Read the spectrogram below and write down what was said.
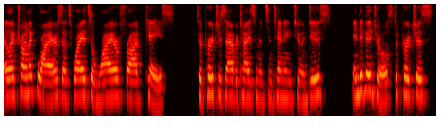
electronic wires. That's why it's a wire fraud case to purchase advertisements intending to induce individuals to purchase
